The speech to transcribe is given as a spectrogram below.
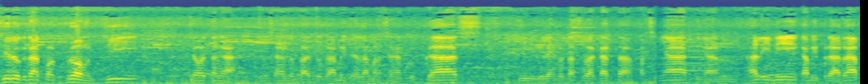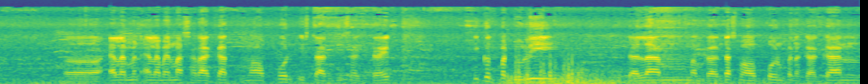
Zero Knalpot Brong di Jawa Tengah. Ini sangat membantu kami dalam melaksanakan tugas di wilayah Kota Surakarta. Pastinya dengan hal ini kami berharap eh, elemen-elemen masyarakat maupun instansi-instansi terkait ikut peduli dalam memberantas maupun penegakan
